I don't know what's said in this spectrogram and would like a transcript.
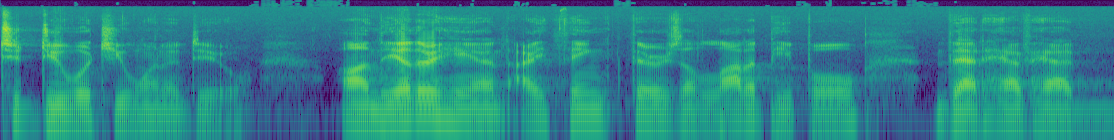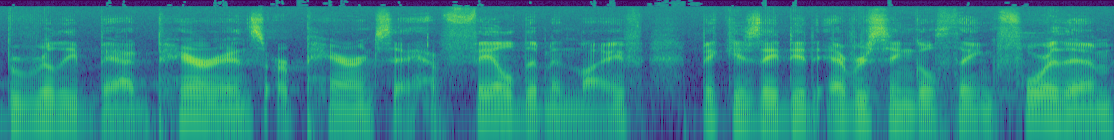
to do what you want to do. On the other hand, I think there's a lot of people that have had really bad parents or parents that have failed them in life because they did every single thing for them.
